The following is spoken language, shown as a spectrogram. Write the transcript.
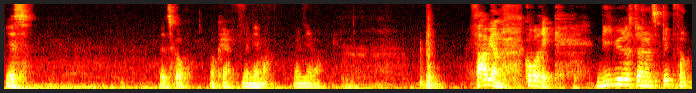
Yes. Let's go. Okay, wir nehmen. Wir nehmen. Fabian Kovarik, wie würdest du einen Split von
